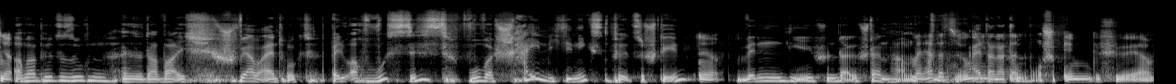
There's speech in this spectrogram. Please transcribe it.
Ja. auch mal Pilze suchen. Also da war ich schwer beeindruckt. Weil du auch wusstest, wo wahrscheinlich die nächsten Pilze stehen, Ja. wenn die schon da gestanden haben. Man hat das irgendwie im Gefühl, ja.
